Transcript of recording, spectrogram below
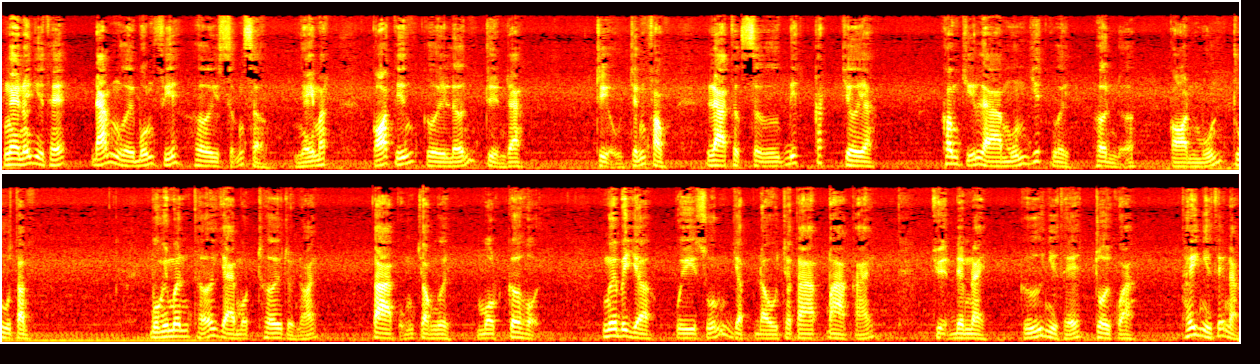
Nghe nói như thế, đám người bốn phía hơi sững sờ, nháy mắt, có tiếng cười lớn truyền ra. Triệu Chấn Phong là thực sự biết cách chơi à? Không chỉ là muốn giết người, hơn nữa còn muốn tru tâm. Bùi Nguyên Minh thở dài một hơi rồi nói, ta cũng cho ngươi một cơ hội. Ngươi bây giờ quỳ xuống dập đầu cho ta ba cái. Chuyện đêm nay cứ như thế trôi qua, thấy như thế nào?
